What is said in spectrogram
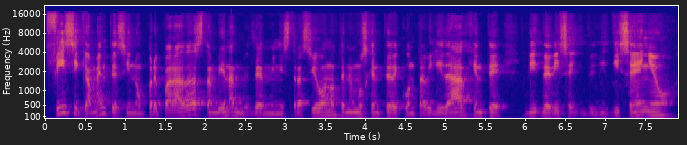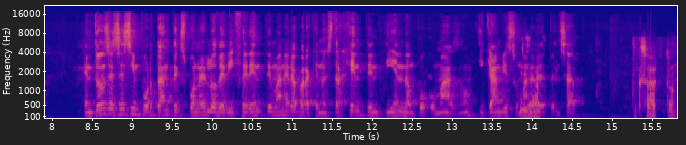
físicamente, sino preparadas también de administración, o tenemos gente de contabilidad, gente de, diseño. Entonces es importante exponerlo de diferente manera para que nuestra gente entienda un poco más, ¿no? Y cambie su manera de pensar. Exacto.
